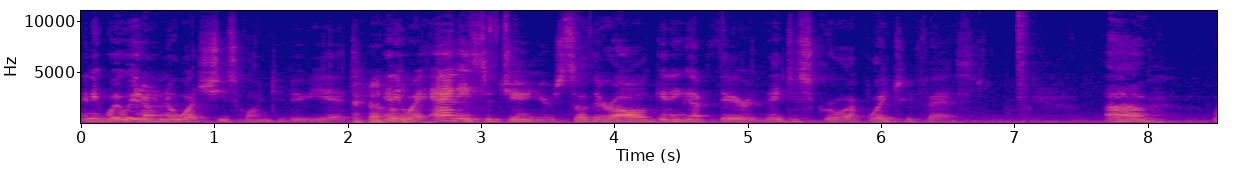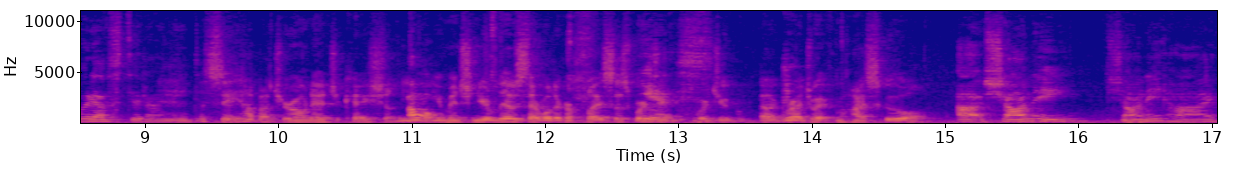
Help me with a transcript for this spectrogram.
anyway, we don't know what she's going to do yet. anyway, Annie's a junior, so they're all getting up there. They just grow up way too fast. Um, what else did I need to Let's say? see, how about your own education? You, Oh. you mentioned you lived several different places. Where'd Yes. you, where'd you uh, graduate from high school? uh, Shawnee, Shawnee High,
